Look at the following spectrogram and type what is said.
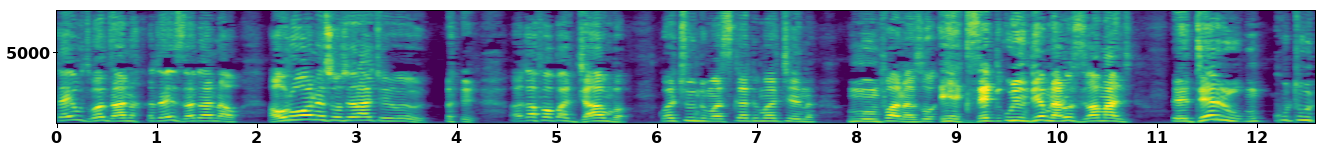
taiudzwa nzana taiziva kuti anawo haurione svosve racho iwewe. Akafa pajamba kwachundu masikati machena mumwe mufana so exactly uyu ndiye munhu anoziva manje. E, deru mukuturi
